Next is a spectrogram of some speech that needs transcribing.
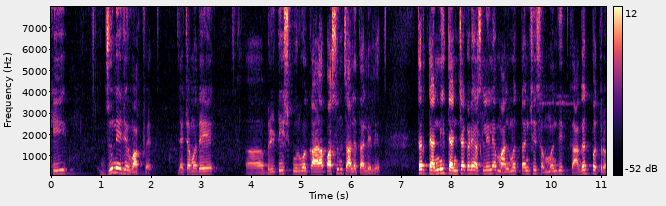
की जुने जे वाक्फ आहेत ज्याच्यामध्ये ब्रिटिश पूर्व काळापासून चालत आलेले आहेत. तर त्यांनी त्यांच्याकडे असलेल्या मालमत्तांशी संबंधित कागदपत्र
